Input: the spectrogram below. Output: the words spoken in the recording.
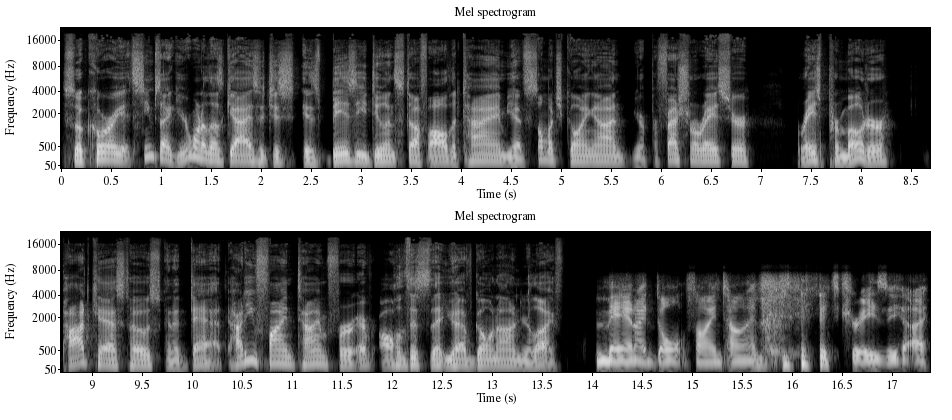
So, Cory, it seems like you're one of those guys that just is busy doing stuff all the time. You have so much going on. You're a professional racer, race promoter, podcast host, and a dad. How do you find time for every, all of this that you have going on in your life? Man, I don't find time. it's crazy. I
